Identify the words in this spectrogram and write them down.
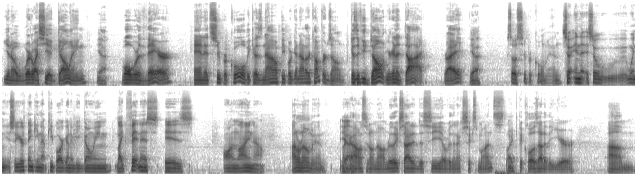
you know, where do I see it going? Yeah. well we're there and it's super cool because now people are getting out of their comfort zone because if you don't you're gonna die right Yeah. So it's super cool man So in the so when so you're thinking that people are going to be going like fitness is online now. i don't know man like Yeah. i honestly don't know i'm really excited to see over the next six months like the closeout of the year um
